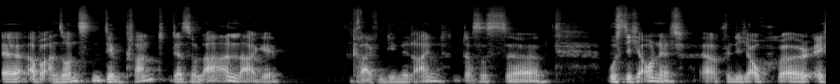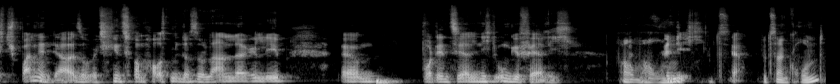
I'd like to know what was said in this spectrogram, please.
Äh, aber ansonsten den Brand der Solaranlage greifen die nicht ein. Das ist, äh, wusste ich auch nicht. Ja, Finde ich auch äh, echt spannend. Ja. Also wenn ich in so einem Haus mit einer Solaranlage lebe, ähm, potenziell nicht ungefährlich. Warum? Gibt es ja. da einen Grund?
